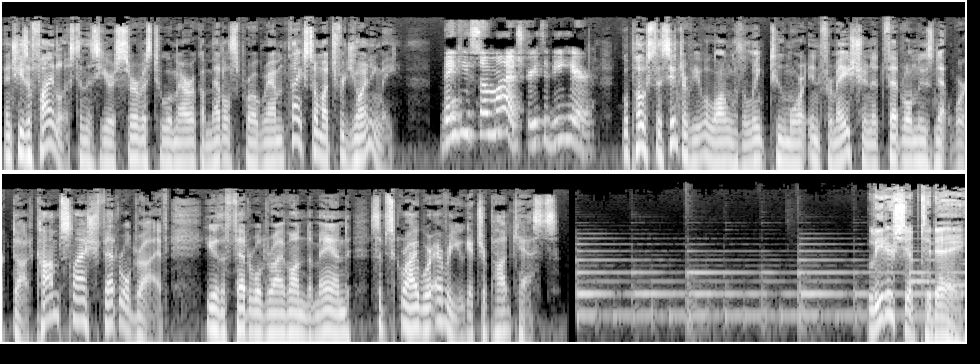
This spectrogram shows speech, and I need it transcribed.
and she's a finalist in this year's Service to America Medals program. Thanks so much for joining me. Thank you so much. Great to be here. We'll post this interview along with a link to more information at federalnewsnetwork.com slash Federal Drive. Hear the Federal Drive on demand. Subscribe wherever you get your podcasts. Leadership today,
